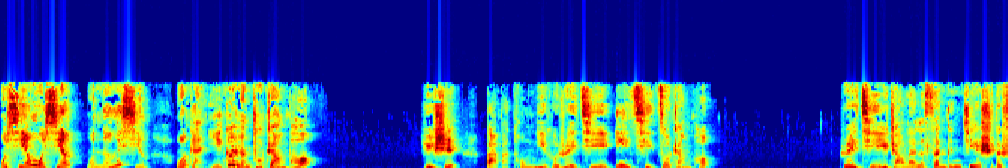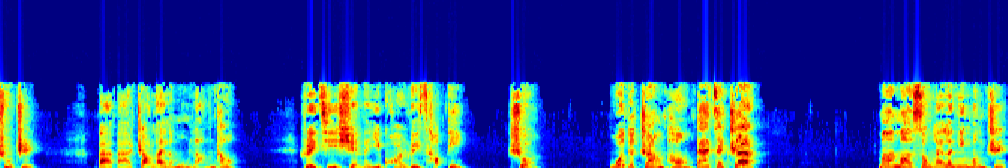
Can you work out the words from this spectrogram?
我行，我行，我能行，我敢一个人住帐篷。”于是，爸爸同意和瑞奇一起做帐篷。瑞奇找来了三根结实的树枝，爸爸找来了木榔头，瑞奇选了一块绿草地，说：“我的帐篷搭在这儿。”妈妈送来了柠檬汁，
